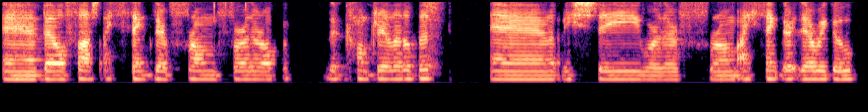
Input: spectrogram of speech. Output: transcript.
uh, Belfast. I think they're from further up the country a little bit. And um, let me see where they're from. I think they're there. We go.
